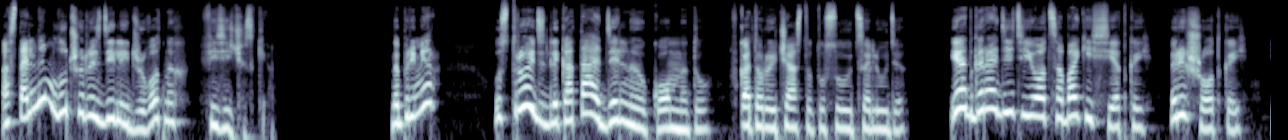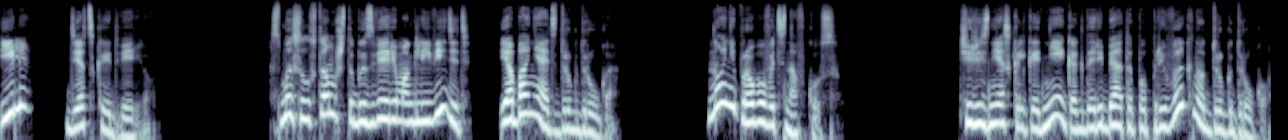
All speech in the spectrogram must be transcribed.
Остальным лучше разделить животных физически. Например, устроить для кота отдельную комнату, в которой часто тусуются люди, и отгородить ее от собаки сеткой, решеткой или детской дверью. Смысл в том, чтобы звери могли видеть и обонять друг друга, но не пробовать на вкус. Через несколько дней, когда ребята попривыкнут друг к другу,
